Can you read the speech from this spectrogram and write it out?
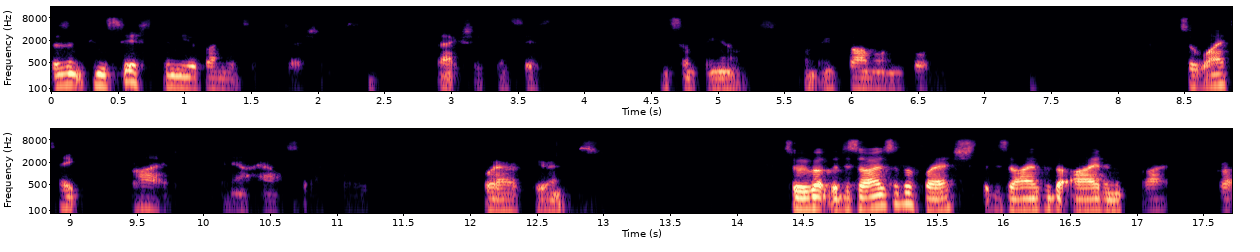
doesn't consist in the abundance of possessions. It actually consists in something else, something far more important. So, why take pride in our house or our clothes or our appearance? So, we've got the desires of the flesh, the desires of the eye and the pride, pride,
